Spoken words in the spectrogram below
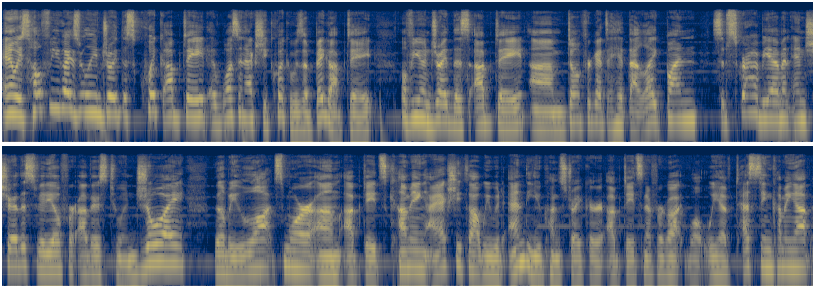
Anyways, hopefully you guys really enjoyed this quick update. It wasn't actually quick, it was a big update. Hopefully you enjoyed this update. Um, don't forget to hit that like button, subscribe if you haven't, and share this video for others to enjoy. There'll be lots more um, updates coming. I actually thought we would end the Yukon Striker updates, and I forgot, well, we have testing coming up,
